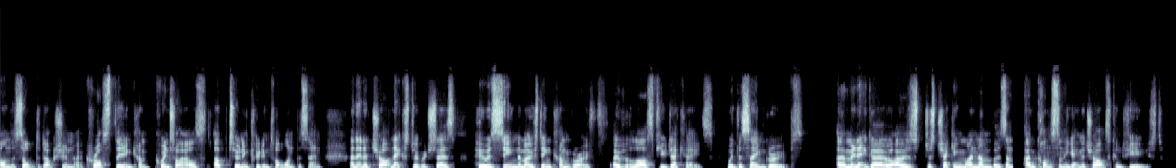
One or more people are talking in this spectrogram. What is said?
on the SALT deduction across the income quintiles up to and including top 1%. And then a chart next to it which says who has seen the most income growth over the last few decades with the same groups. A minute ago, I was just checking my numbers and I'm constantly getting the charts confused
